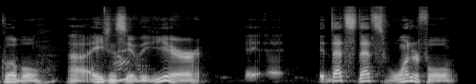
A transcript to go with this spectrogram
Global uh, Agency oh. of the ah. Year. It, it, that's that's wonderful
